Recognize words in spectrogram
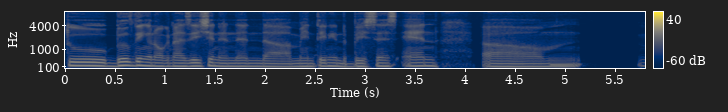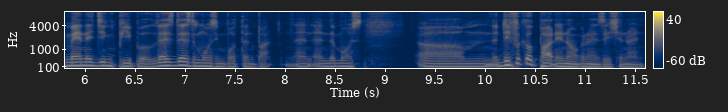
to building an organization and then uh, maintaining the business and um, managing people. That's that's the most important part and and the most um, difficult part in organization right?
